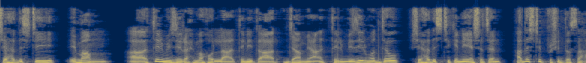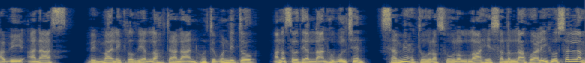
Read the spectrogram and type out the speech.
সে হাদিসটি ইমাম তিরমিজি রাহিমাহুল্লাহ তিনি তার জামিয়া তিরমিজির মধ্যেও সে হাদিসটিকে নিয়ে এসেছেন হাদিসটি প্রসিদ্ধ সাহাবি আনাস বিন মালিক রদি আল্লাহ আনহুতে বর্ণিত আনাস রদি আল্লাহ আনহু বলছেন সামিয়াতু রাসুল আল্লাহ সাল্লাহ আলী ওসাল্লাম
